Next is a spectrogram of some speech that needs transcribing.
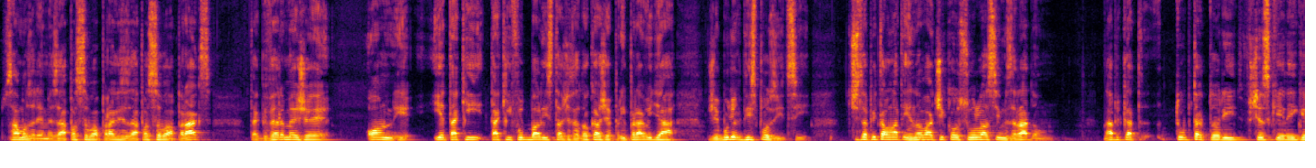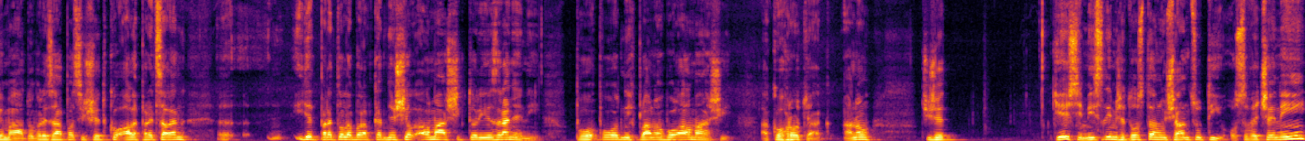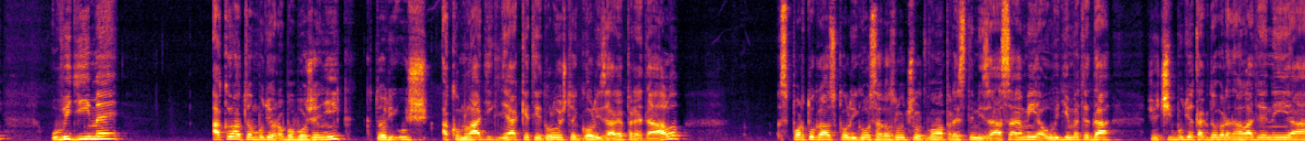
samozrejme, zápasová prax je zápasová prax, tak verme, že on je, je taký, taký futbalista, že sa dokáže pripraviť a že bude k dispozícii. Či sa pýtal na tých nováčikov, súhlasím s Radom. Napríklad Tupta, ktorý v Českej líge má dobré zápasy, všetko, ale predsa len e, ide preto, lebo napríklad nešiel Almáši, ktorý je zranený. Po pôvodných plánoch bol Almáši, ako hroťák. Áno? Čiže tiež si myslím, že dostanú šancu tí osvedčení. Uvidíme, ako na tom bude Robo Boženík, ktorý už ako mladík nejaké tie dôležité góly za repre dal s portugalskou ligou sa rozlúčil dvoma presnými zásahmi a uvidíme teda, že či bude tak dobre naladený a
